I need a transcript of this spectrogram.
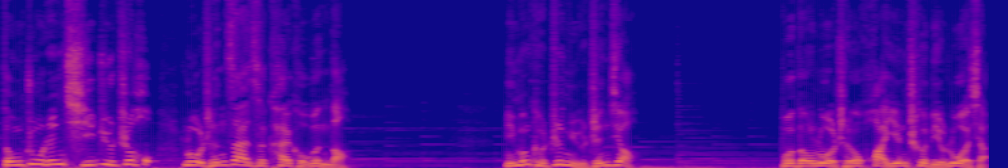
等众人齐聚之后，洛尘再次开口问道：“你们可知女真教？”不等洛尘话音彻底落下，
